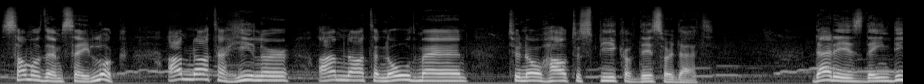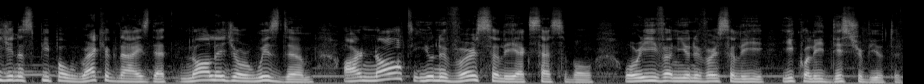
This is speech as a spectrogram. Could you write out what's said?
some of them say, look, I'm not a healer, I'm not an old man to know how to speak of this or that. That is, the indigenous people recognize that knowledge or wisdom are not universally accessible or even universally equally distributed.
